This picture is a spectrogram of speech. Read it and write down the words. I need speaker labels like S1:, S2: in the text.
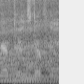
S1: that taste of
